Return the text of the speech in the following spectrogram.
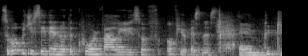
so what would you say then are the core values of, of your business? Um, good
